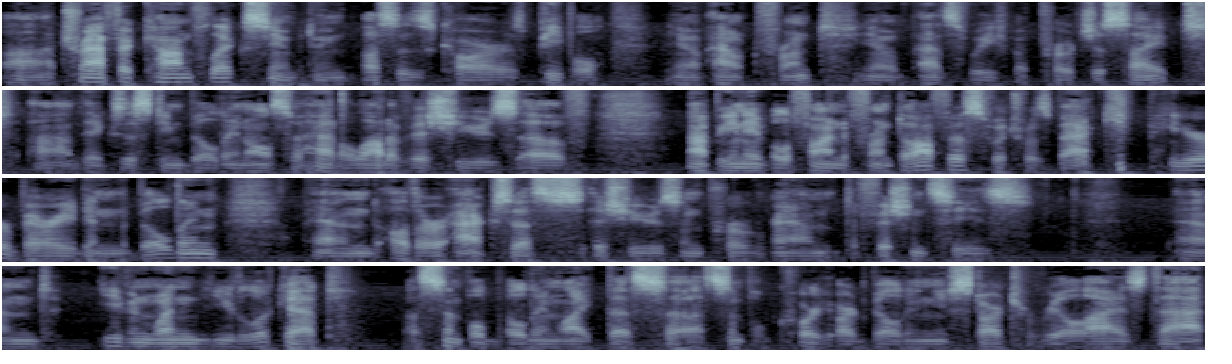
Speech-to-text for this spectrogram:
Uh, traffic conflicts you know, between buses, cars, people, you know, out front, you know, as we approach a site. Uh, the existing building also had a lot of issues of not being able to find a front office, which was back here, buried in the building, and other access issues and program deficiencies. And even when you look at a simple building like this, a simple courtyard building, you start to realize that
